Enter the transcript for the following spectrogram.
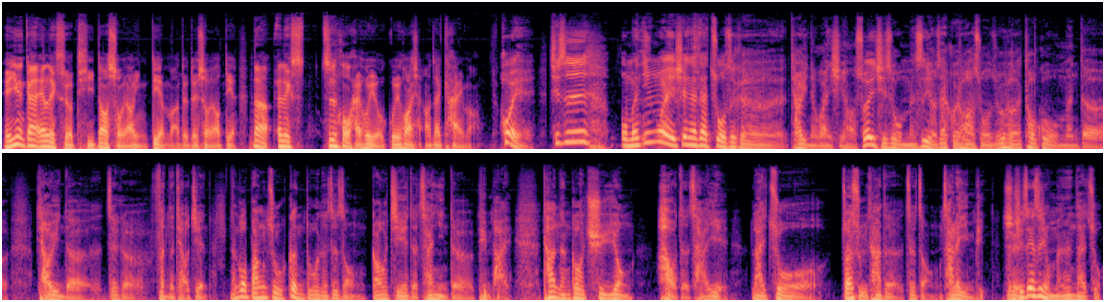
诶，因为刚才 Alex 有提到手摇饮店嘛，对对，手摇店，那 Alex 之后还会有规划想要再开吗？会，其实。我们因为现在在做这个调饮的关系哈，所以其实我们是有在规划说，如何透过我们的调饮的这个粉的条件，能够帮助更多的这种高阶的餐饮的品牌，它能够去用好的茶叶来做专属于它的这种茶类饮品。其实这件事情我们正在做。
